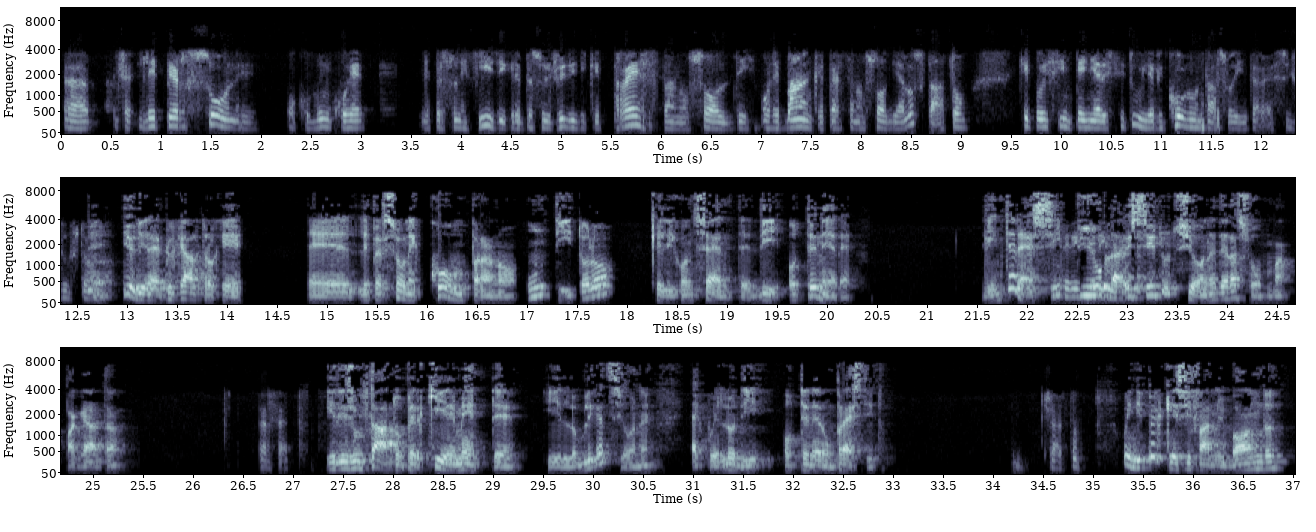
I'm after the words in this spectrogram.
eh, cioè, le persone o comunque le persone fisiche, le persone giuridiche prestano soldi o le banche prestano soldi allo Stato che poi si impegna a restituirli con un tasso di interesse, giusto? Eh, io direi più che altro che eh, le persone comprano un titolo che gli consente di ottenere gli interessi più la restituzione della somma pagata. Perfetto. Il risultato per chi emette l'obbligazione è quello di ottenere un prestito. Certo. Quindi perché si fanno i bond?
